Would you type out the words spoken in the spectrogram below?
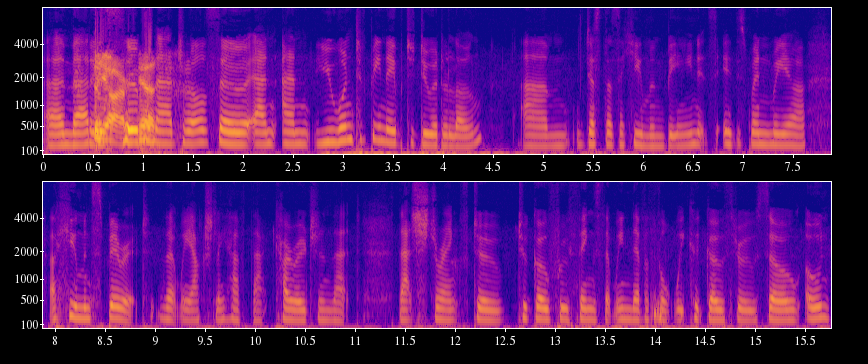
and that is They are, yes. supernatural. So and and you wouldn't have been able to do it alone. Um, just as a human being, it's it's when we are a human spirit that we actually have that courage and that that strength to to go through things that we never thought we could go through. So own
